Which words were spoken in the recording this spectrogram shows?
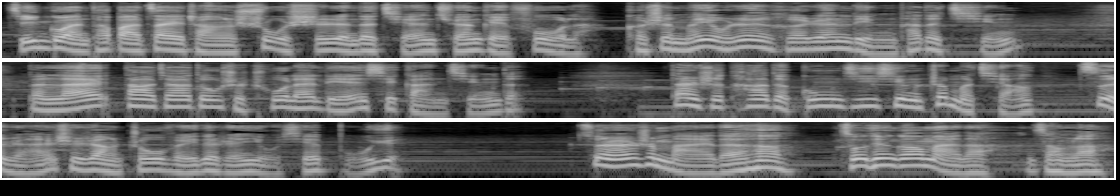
尽管他把在场数十人的钱全给付了，可是没有任何人领他的情。本来大家都是出来联系感情的，但是他的攻击性这么强，自然是让周围的人有些不悦。自然是买的哈，昨天刚买的，怎么了？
